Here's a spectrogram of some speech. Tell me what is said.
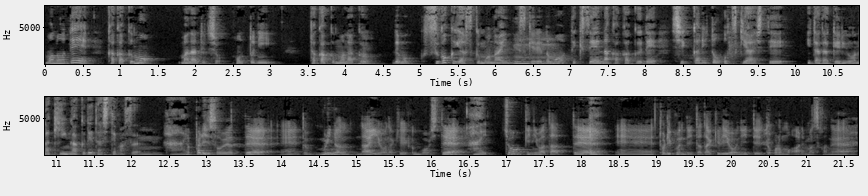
もので、価格も、まあなんて言うんでしょう、本当に高くもなく、うん、でもすごく安くもないんですけれども、適正な価格でしっかりとお付き合いしていただけるような金額で出してます。はい、やっぱりそうやって、えっ、ー、と、無理のないような計画をして、はい、長期にわたって、えー、取り組んでいただけるようにっていうところもありますかね。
